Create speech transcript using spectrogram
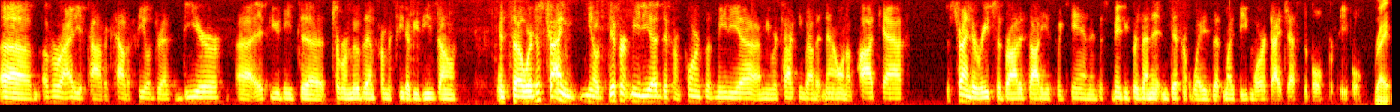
um, a variety of topics, how to field dress deer uh, if you need to, to remove them from a CWD zone. And so we're just trying, you know, different media, different forms of media. I mean, we're talking about it now on a podcast, just trying to reach the broadest audience we can and just maybe present it in different ways that might be more digestible for people. Right.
